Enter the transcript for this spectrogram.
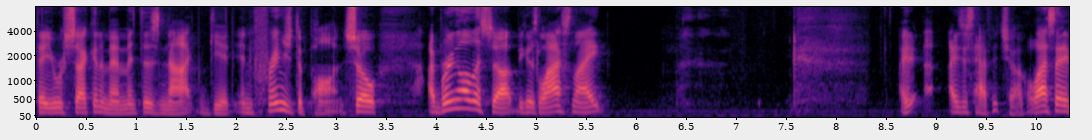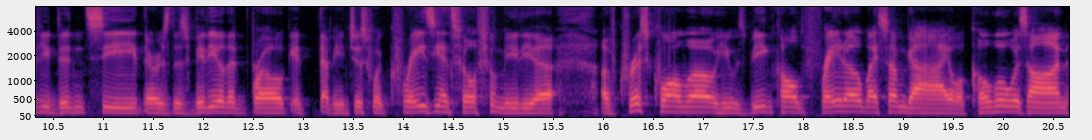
that your Second Amendment does not get infringed upon. So I bring all this up because last night, I, I just have to chuckle. Last night, if you didn't see, there was this video that broke. It, I mean, just went crazy on social media of Chris Cuomo. He was being called Fredo by some guy while Cuomo was on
